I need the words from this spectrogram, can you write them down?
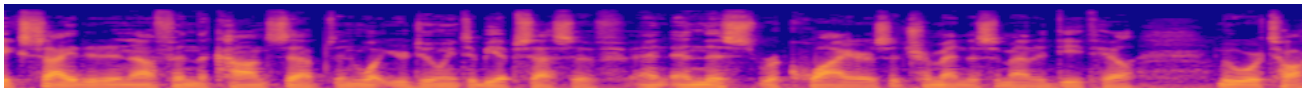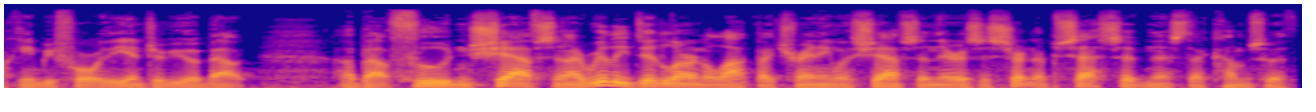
excited enough in the concept and what you're doing to be obsessive. And, and this requires a tremendous amount of detail. We were talking before the interview about, about food and chefs, and I really did learn a lot by training with chefs, and there is a certain obsessiveness that comes with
